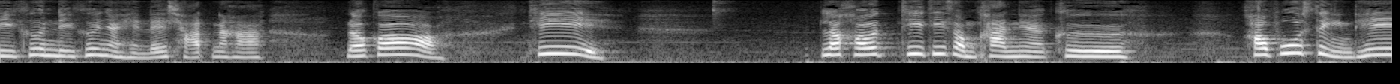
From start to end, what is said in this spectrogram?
ดีขึ้นดีขึ้นอย่างเห็นได้ชัดนะคะ แล้วก็ที่ แล้วเขาที่ที่สำคัญเนี่ยคือเขาพูดสิ่งที่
